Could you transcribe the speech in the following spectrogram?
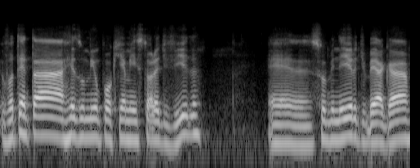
Eu vou tentar resumir um pouquinho a minha história de vida. É, sou mineiro de BH.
